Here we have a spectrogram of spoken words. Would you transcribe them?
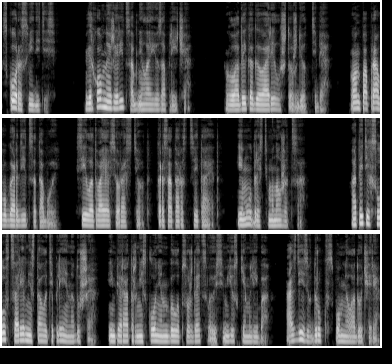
скоро свидитесь». Верховная жрица обняла ее за плечи. «Владыка говорил, что ждет тебя». Он по праву гордится тобой. Сила твоя все растет, красота расцветает, и мудрость множится. От этих слов царевне стало теплее на душе. Император не склонен был обсуждать свою семью с кем-либо, а здесь вдруг вспомнил о дочери.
